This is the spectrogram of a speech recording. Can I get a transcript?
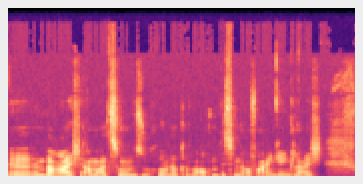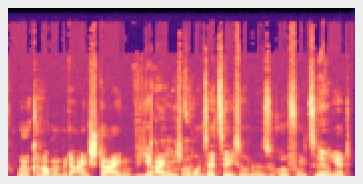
äh, im Bereich Amazon-Suche und da können wir auch ein bisschen drauf eingehen gleich. Oder können wir auch mal mit einsteigen, wie ja, eigentlich cool. grundsätzlich so eine Suche funktioniert.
